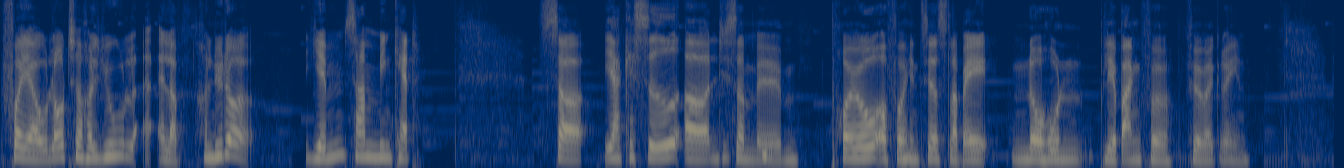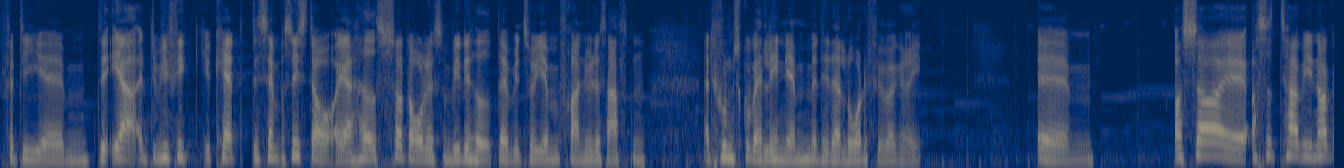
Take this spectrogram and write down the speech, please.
får jeg jo lov til at holde jul, eller holde nytår hjemme sammen med min kat. Så jeg kan sidde og ligesom øh, prøve at få hende til at slappe af, når hun bliver bange for fyrværkerien. Fordi øh, det, ja, vi fik jo kat december sidste år, og jeg havde så dårlig samvittighed, da vi tog hjem fra nytårsaften, at hun skulle være alene hjemme med det der lorte fyrværkeri. Øh, og, så, øh, og så tager vi nok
